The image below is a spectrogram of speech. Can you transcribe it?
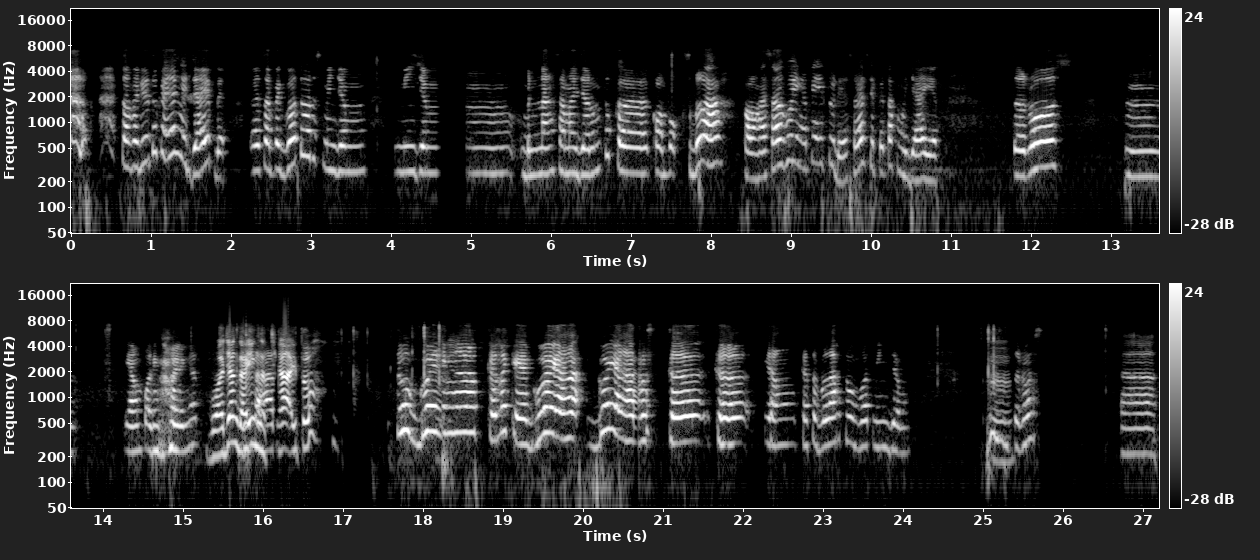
Sampai dia tuh kayaknya ngejahit deh. Eh, sampai gue tuh harus minjem minjem benang sama jarum tuh ke kelompok sebelah. Kalau nggak salah gue ingatnya itu deh soalnya si Pita mau jahit. Terus hmm, yang paling gue ingat Gua aja nggak inget saat- ya itu. itu gue ingat karena kayak gue yang gue yang harus ke ke yang ke sebelah tuh buat minjem Hmm. terus eh,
